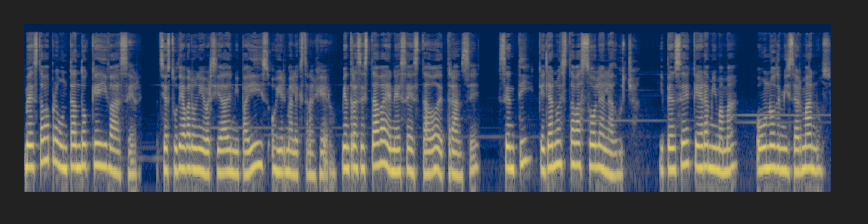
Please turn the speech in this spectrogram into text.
Me estaba preguntando qué iba a hacer, si estudiaba la universidad en mi país o irme al extranjero. Mientras estaba en ese estado de trance, sentí que ya no estaba sola en la ducha y pensé que era mi mamá o uno de mis hermanos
